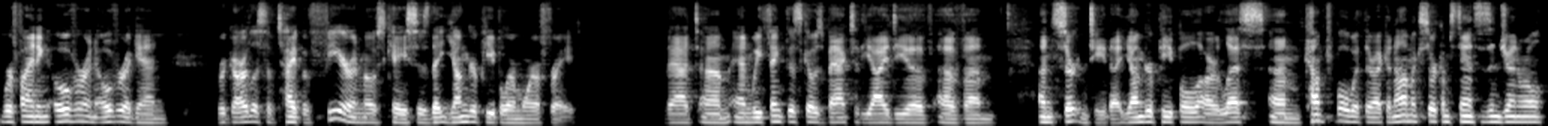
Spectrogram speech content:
we're finding over and over again, regardless of type of fear, in most cases, that younger people are more afraid. That um, and we think this goes back to the idea of, of um, uncertainty. That younger people are less um, comfortable with their economic circumstances in general,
